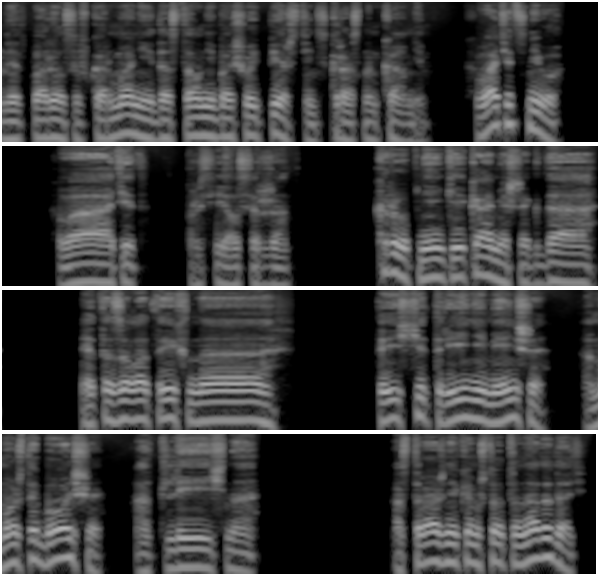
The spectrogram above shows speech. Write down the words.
Нед порылся в кармане и достал небольшой перстень с красным камнем. Хватит с него? Хватит, — просиял сержант. «Крупненький камешек, да. Это золотых на... тысячи три, не меньше, а может и больше. Отлично. А стражникам что-то надо дать?» —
